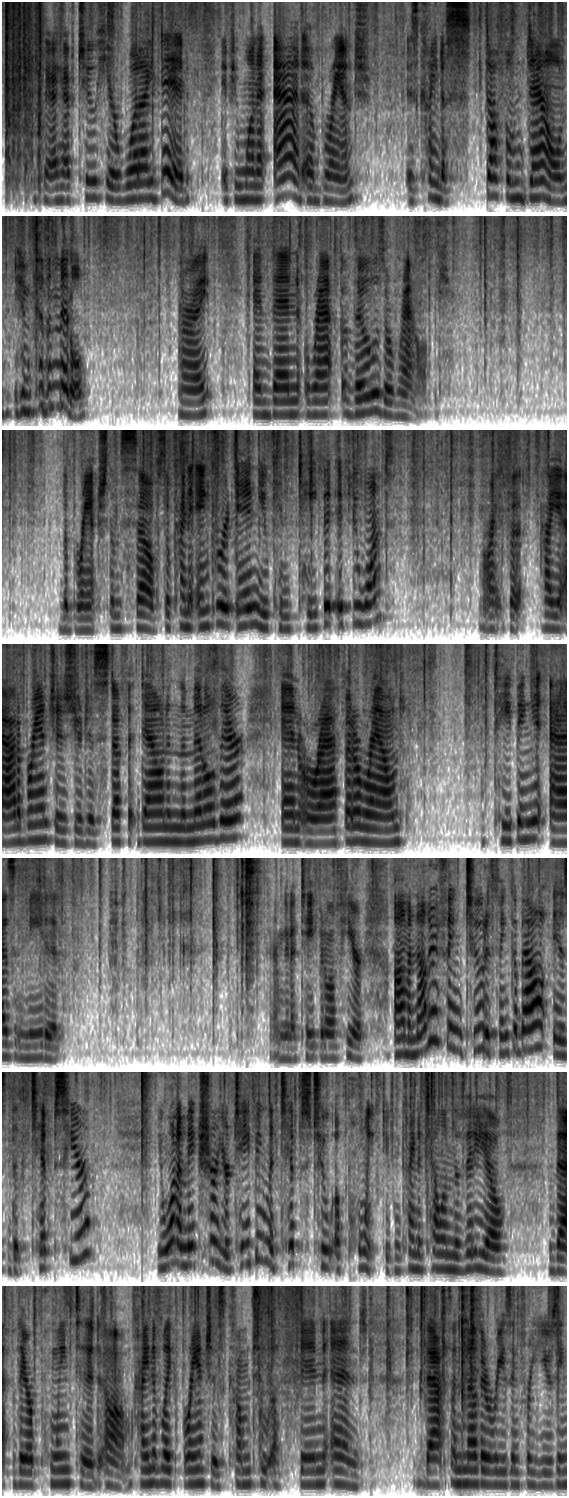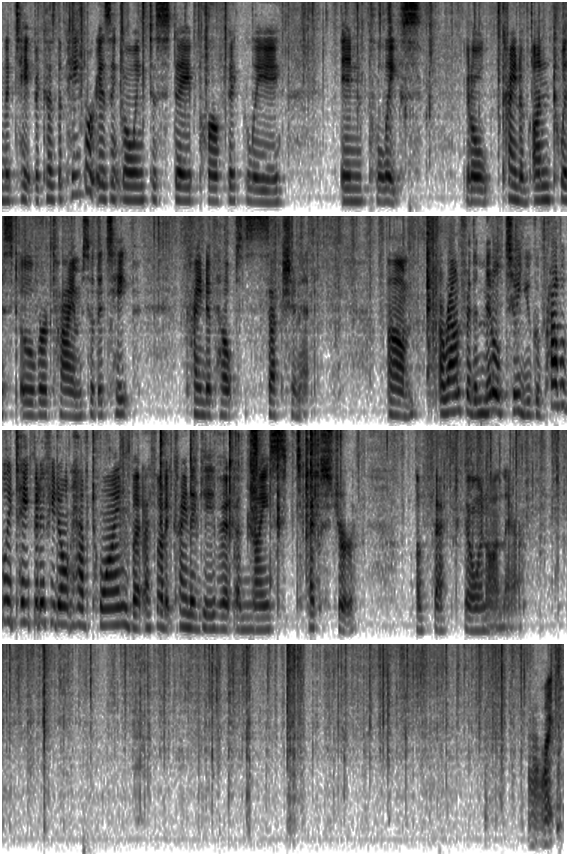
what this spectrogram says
Let's I have two here. What I did, if you want to add a branch, is kind of stuff them down into the middle. All right? And then wrap those around the branch themselves. So kind of anchor it in. You can tape it if you want. All right, but how you add a branch is you just stuff it down in the middle there and wrap it around, taping it as needed. I'm going to tape it off here. Um, another thing, too, to think about is the tips here. You want to make sure you're taping the tips to a point. You can kind of tell in the video that they're pointed, um, kind of like branches come to a thin end that's another reason for using the tape because the paper isn't going to stay perfectly in place. It'll kind of untwist over time, so the tape kind of helps section it. Um, around for the middle too, you could probably tape it if you don't have twine, but I thought it kind of gave it a nice texture effect going on there. All right.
